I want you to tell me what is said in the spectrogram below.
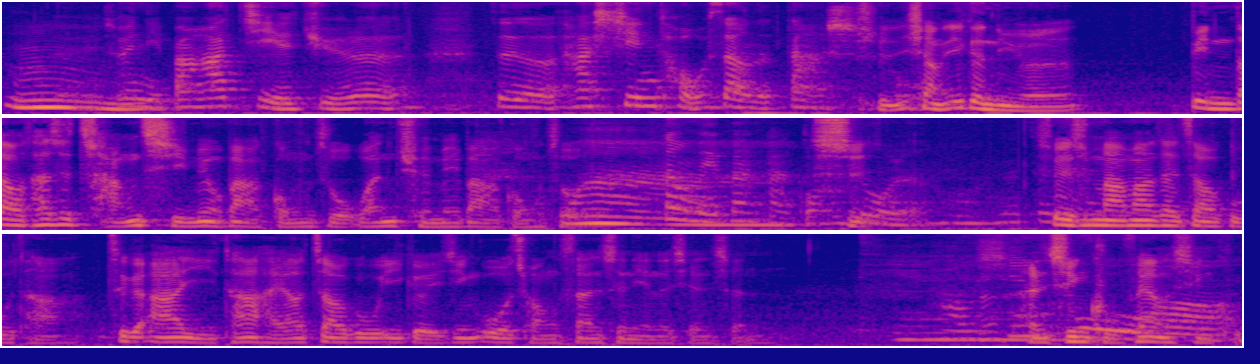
嗯，所以你帮她解决了这个她心头上的大事。是，你想一个女儿病到她是长期没有办法工作，完全没办法工作，哇，到没办法工作了，哦那所以是妈妈在照顾她。这个阿姨她还要照顾一个已经卧床三十年的先生，好辛苦、哦，很辛苦，非常辛苦。。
